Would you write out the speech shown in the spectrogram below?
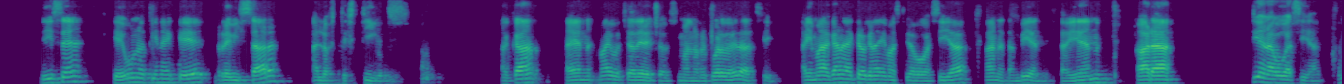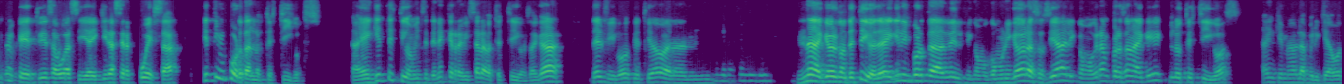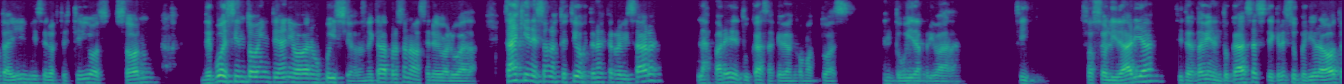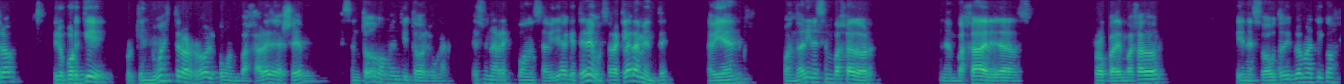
dice que uno tiene que revisar a los testigos. Acá, en Mayo Derecho, si mal no recuerdo, era así. Hay más acá, creo que nadie más tiene abogacía. Ana también, está bien. Ahora, tiene abogacía. Creo que estudies abogacía y quieres ser jueza. ¿Qué te importan los testigos? ¿En qué testigo me dice? Tenés que revisar a los testigos. Acá, Delphi, vos que estudiabas. Nada que ver con testigos. ¿Qué le importa a Delphi como comunicadora social y como gran persona que los testigos? ¿Saben qué me habla Periquea Bota ahí? Me dice: los testigos son. Después de 120 años va a haber un juicio donde cada persona va a ser evaluada. ¿Sabes quiénes son los testigos que tenés que revisar? Las paredes de tu casa que vean cómo actúas en tu vida privada. Sí, sos solidaria, si tratás bien en tu casa, si te crees superior a otro, ¿Pero por qué? Porque nuestro rol como embajadores de Hashem es en todo momento y todo lugar. Es una responsabilidad que tenemos. Ahora, claramente, está bien, cuando alguien es embajador, la embajada le da ropa de embajador, tiene su auto diplomático,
